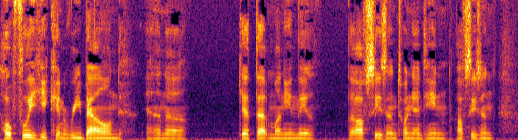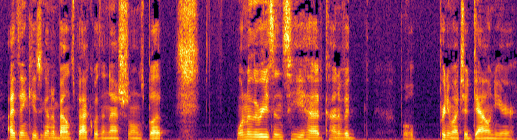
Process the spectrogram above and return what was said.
hopefully he can rebound and uh, get that money in the the offseason, 2019 offseason. I think he's going to bounce back with the Nationals, but one of the reasons he had kind of a, well, pretty much a down year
